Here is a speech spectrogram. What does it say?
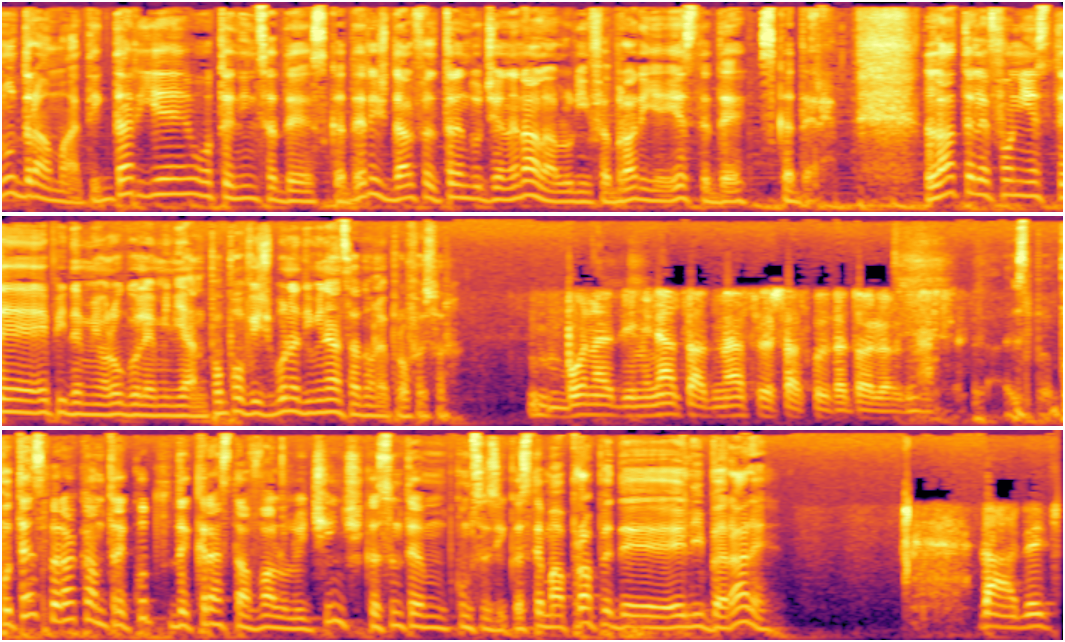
nu dramatic, dar e o tendință de scădere și, de altfel, trendul general al lunii februarie este de scădere. La telefon este epidemiologul Emilian Popovici. Bună dimineața, domnule profesor! Bună dimineața dumneavoastră și ascultătorilor dumneavoastră. Putem spera că am trecut de creasta valului 5, că suntem, cum să zic, că suntem aproape de eliberare? Da, deci,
